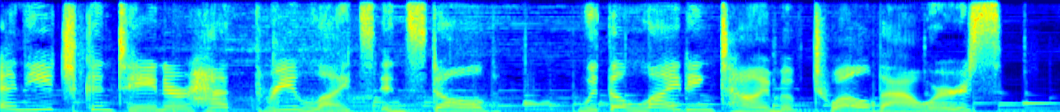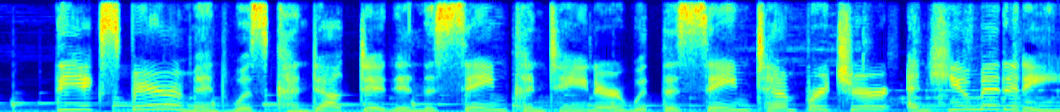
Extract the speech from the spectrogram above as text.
and each container had three lights installed, with a lighting time of 12 hours. The experiment was conducted in the same container with the same temperature and humidity.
